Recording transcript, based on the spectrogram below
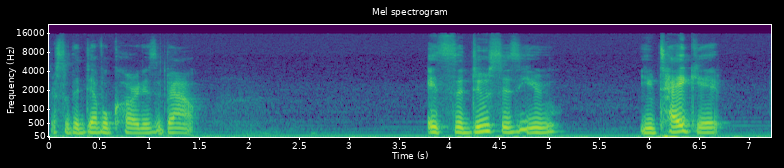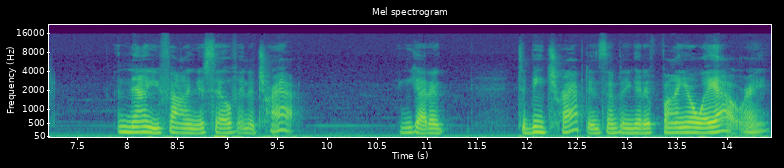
That's what the devil card is about. It seduces you. You take it. And now you find yourself in a trap. You got to, to be trapped in something, you got to find your way out, right?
